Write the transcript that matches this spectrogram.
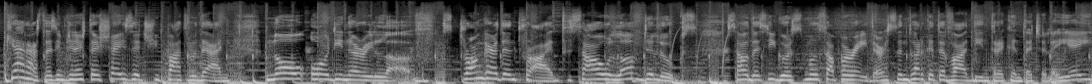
Chiar astăzi împlinește 64 de ani. No Ordinary Love, Stronger Than Pride sau Love Deluxe sau, desigur, Smooth Operator sunt doar câteva dintre cântecele ei.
